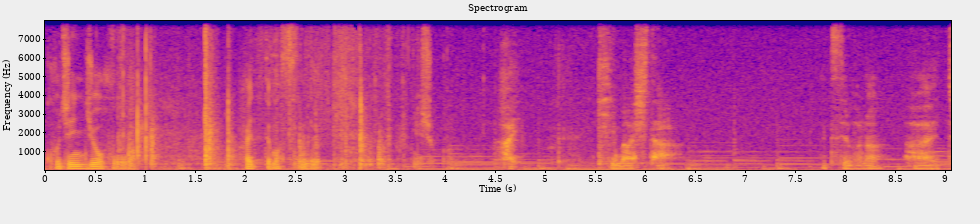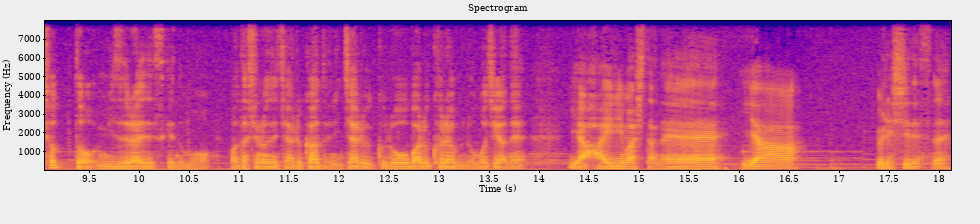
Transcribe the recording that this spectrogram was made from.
個人情報が入ってますんで。よいしょ。はい。来ました。映ってるかな？はい。ちょっと見づらいですけども私のね JAL カードに JAL グローバルクラブの文字がねいや入りましたね。いや嬉しいですね。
